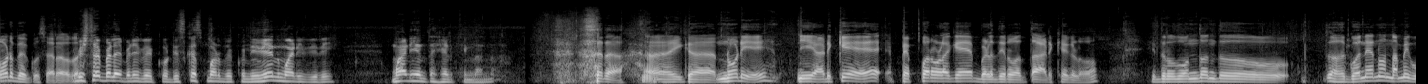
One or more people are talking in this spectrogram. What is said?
ನೋಡಬೇಕು ಸರ್ ಅವರು. ಮಿಶ್ರ ಬೆಳೆ ಬೆಳಿಬೇಕು ಡಿಸ್ಕಸ್ ಮಾಡಬೇಕು ನೀವೇನು ಮಾಡಿದ್ದೀರಿ ಮಾಡಿ ಅಂತ ಹೇಳ್ತೀನಿ ನಾನು. ಸರ್ ಈಗ ನೋಡಿ ಈ ಅಡಿಕೆ ಪೆಪ್ಪರ್ ಒಳಗೆ ಬೆಳೆದಿರುವಂಥ ಅಡಿಕೆಗಳು ಇದ್ರದ್ದು ಒಂದೊಂದು ಗೊನೆನೂ ನಮಗೆ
